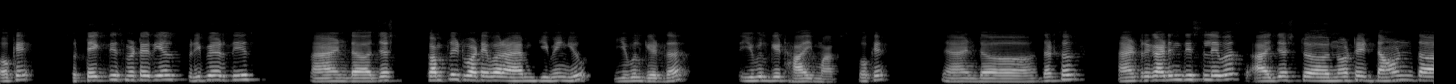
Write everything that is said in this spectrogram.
okay so take this material prepare this and uh, just complete whatever i am giving you you will get the you will get high marks okay? And uh, that's all. And regarding this syllabus i just uh, noted down the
